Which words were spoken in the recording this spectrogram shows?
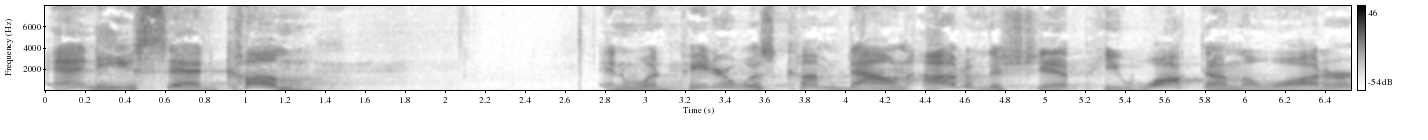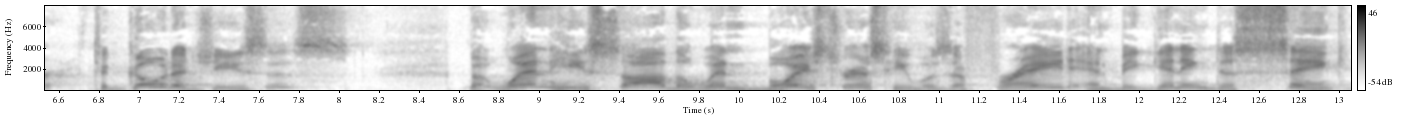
And he said, Come. And when Peter was come down out of the ship, he walked on the water to go to Jesus. But when he saw the wind boisterous, he was afraid and beginning to sink,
